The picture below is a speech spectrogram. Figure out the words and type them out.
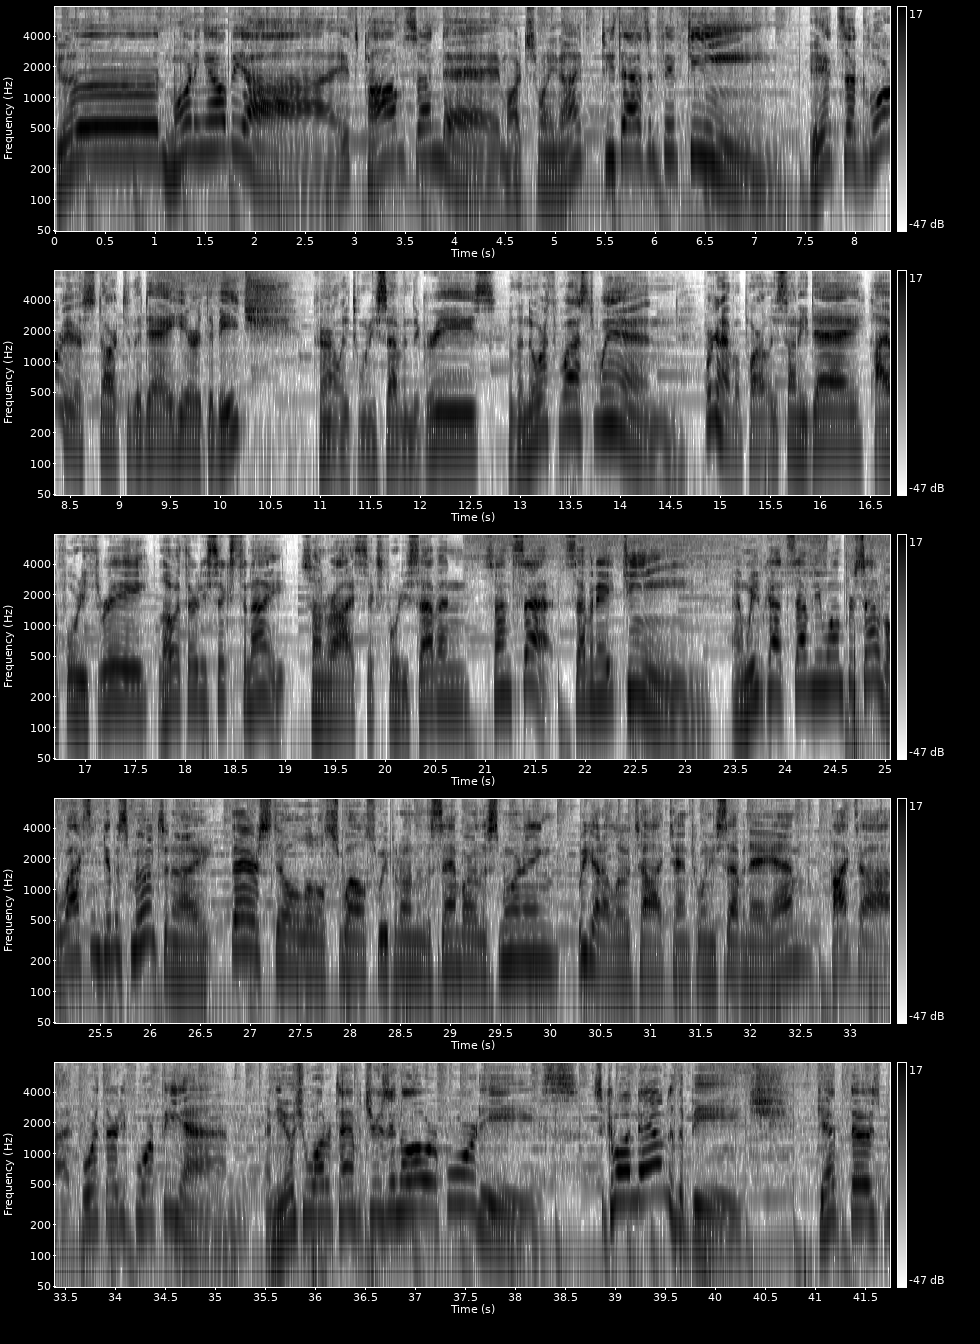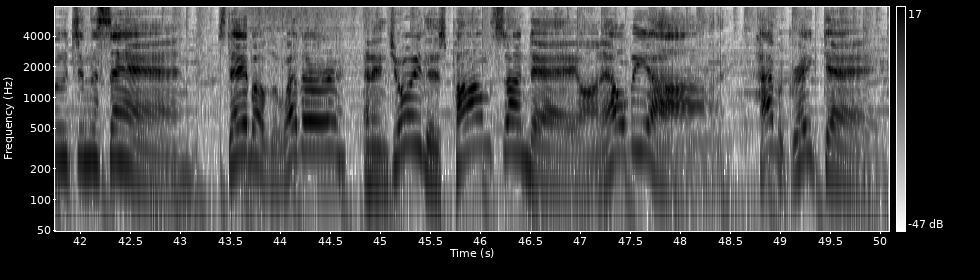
Good morning, LBI. It's Palm Sunday, March 29th, 2015. It's a glorious start to the day here at the beach. Currently 27 degrees with a northwest wind. We're going to have a partly sunny day, high of 43, low of 36 tonight. Sunrise 647, sunset 718. And we've got 71% of a waxing gibbous moon tonight. There's still a little swell sweeping onto the sandbar this morning. We got a low tide 10:27 a.m., high tide 4:34 p.m., and the ocean water temperature's in the lower 40s. So come on down to the beach. Get those boots in the sand. Stay above the weather and enjoy this Palm Sunday on LBI. Have a great day.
